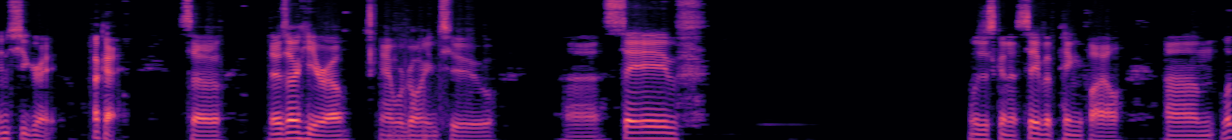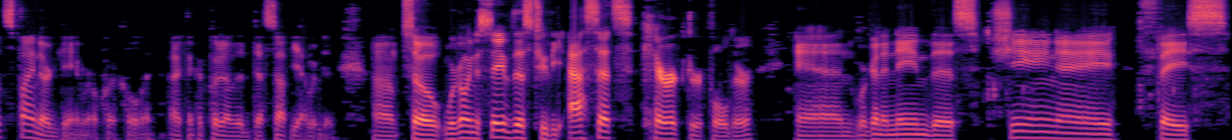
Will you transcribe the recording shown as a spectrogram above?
isn't she great okay so there's our hero and we're going to uh, save we're just going to save a ping file. Um, let's find our game real quick. Hold on. I think I put it on the desktop. Yeah, we did. Um, so we're going to save this to the assets character folder, and we're going to name this Shine face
